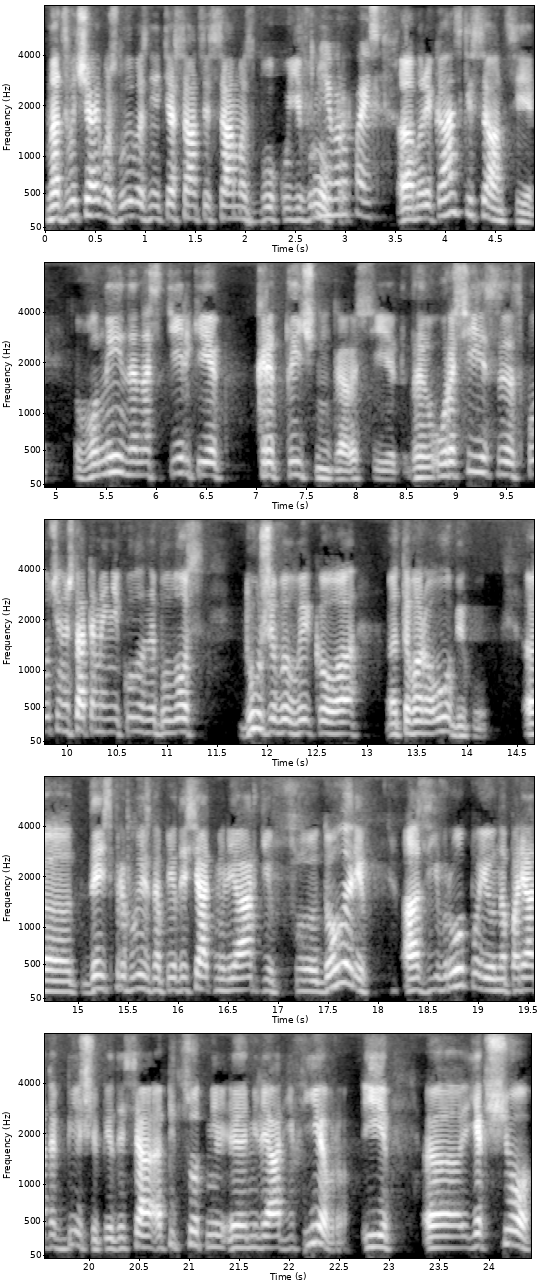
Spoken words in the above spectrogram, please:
Надзвичай важливе зняття санкцій саме з боку Європи. Європейських. Американські санкції вони не настільки критичні для Росії. Е, У Росії з Сполученими Штатами ніколи не було дуже великого е, товарообігу, Е, десь приблизно 50 мільярдів доларів. А з Європою на порядок більше 50, а 500 е, мільярдів євро. І е, якщо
